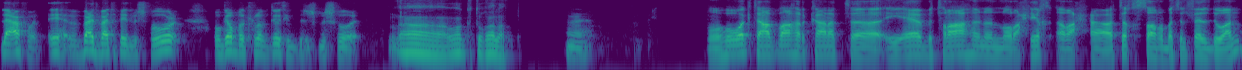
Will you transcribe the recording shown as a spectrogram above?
لا عفوا إيه بعد Battlefield بأسبوع وقبل Call of Duty بأسبوع. آه وقته غلط. إيه. وهو وقتها الظاهر كانت EA بتراهن إنه راح يخ... راح آه، تخسر Battlefield 1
